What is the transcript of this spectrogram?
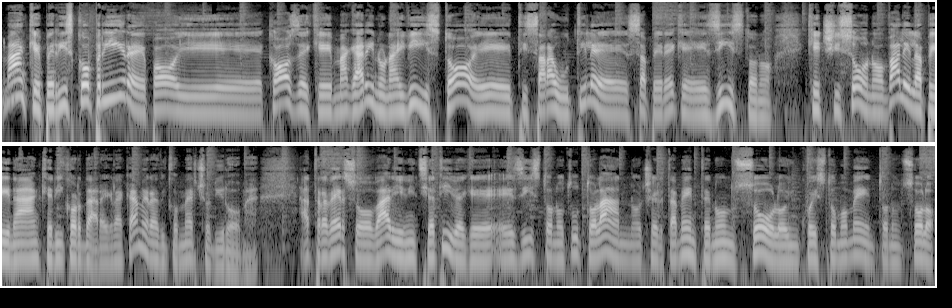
ma anche per riscoprire poi cose che magari non hai visto e ti sarà utile sapere che esistono, che ci sono. Vale la pena anche ricordare che la Camera di Commercio di Roma, attraverso varie iniziative che esistono tutto l'anno, certamente non solo in questo momento, non solo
